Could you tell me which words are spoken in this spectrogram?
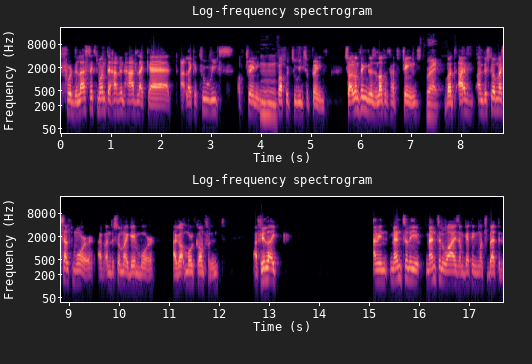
for the last six months I haven't had like a like a two weeks of training, Mhm. proper two weeks of training. So I don't think there's a lot of have changed. Right. but I've understood myself more. I've understood my game more. I got more confident. I feel like, I mean, mentally, mental wise, I'm getting much better,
